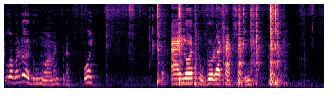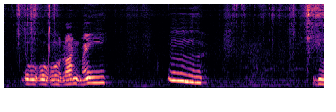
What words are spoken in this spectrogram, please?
ตัวเบลเลอดูหัวมันปุ่นอะโอ้ยอายร้อนถูกโทรศัพท์ฉันโอ้โอ้โอ้ร้อนไหมอือ อยู่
